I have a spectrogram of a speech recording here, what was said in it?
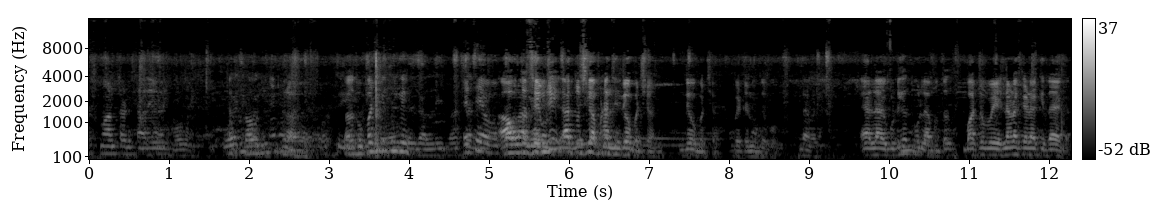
ਸਾਰਾ ਸਮਾਨ ਤੁਹਾਡੇ ਸਾਰਿਆਂ ਨੇ ਹੋਗਾ ਉੱਪਰ ਜੀ ਕਿੱਥੇ ਗਏ? ਇੱਥੇ ਆਓ। ਤਾਂ ਸੇਮ ਜੀ ਆ ਤੁਸੀਂ ਆਪਣੇ ਦਿਓ ਬੱਚਾ ਨੂੰ। ਦਿਓ ਬੱਚਾ ਬੇਟੇ ਨੂੰ ਦਿਓ। ਇਹ ਲੈ ਗੁੱਡੀਆ ਤੂੰ ਲੈ ਪੁੱਤ ਬਾਅਦ ਚੋਂ ਵੇਖ ਲੈਣਾ ਕਿਹੜਾ ਕਿਦਾ ਹੈਗਾ।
